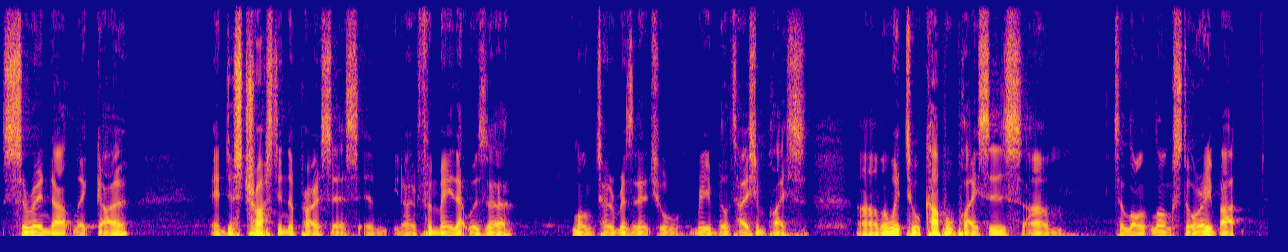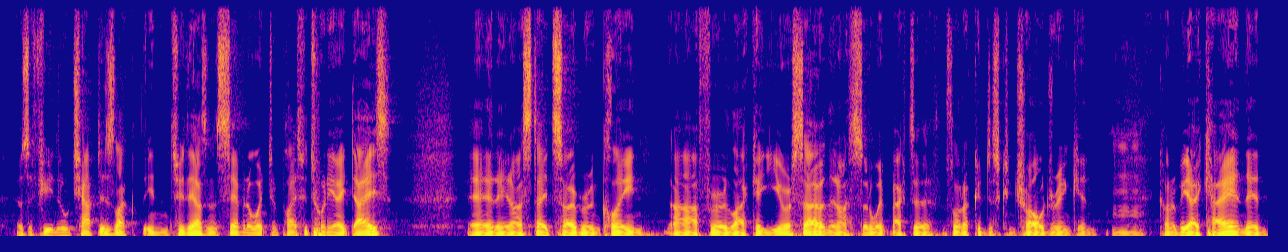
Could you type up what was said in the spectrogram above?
surrender, let go, and just trust in the process. And, you know, for me, that was a long term residential rehabilitation place. Um, I went to a couple places. Um, it's a long, long story, but there's a few little chapters. Like in 2007, I went to a place for 28 days and you know I stayed sober and clean uh, for like a year or so, and then I sort of went back to thought I could just control drink and mm. kind of be okay. And then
